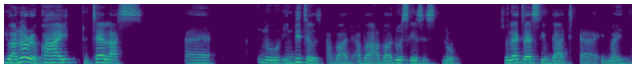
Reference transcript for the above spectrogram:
you are not required to tell us, uh, you know, in details about, about, about those cases. No. So let us keep that uh, in mind.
